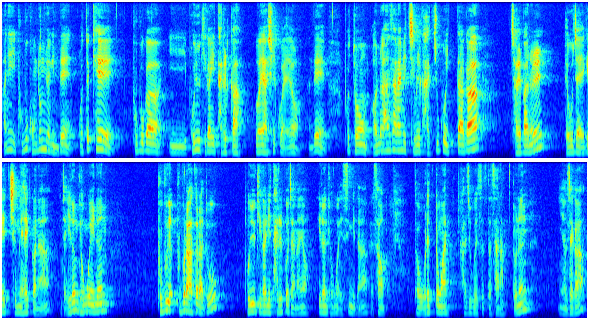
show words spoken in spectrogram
아니 부부 공동명인데 어떻게 부부가 이 보유 기간이 다를까 의아하실 거예요. 근데 보통 어느 한 사람이 집을 가지고 있다가 절반을 배우자에게 증여했거나 이런 경우에는 부부, 부부라 하더라도 보유 기간이 다를 거잖아요. 이런 경우가 있습니다. 그래서 더 오랫동안 가지고 있었던 사람 또는 연세가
